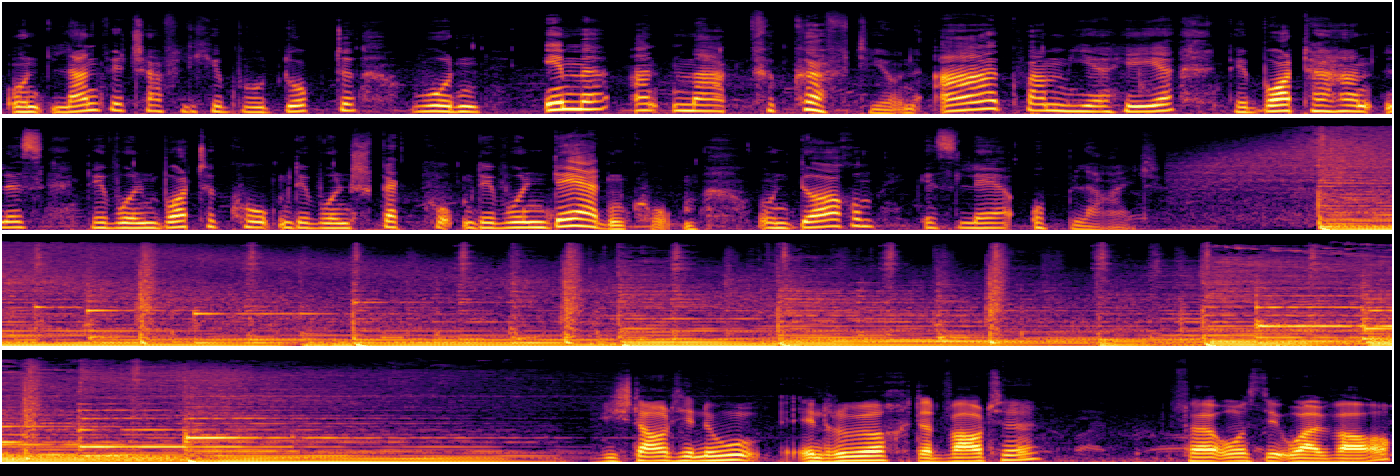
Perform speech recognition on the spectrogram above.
und landwirtschaftliche Produkte wurden immer an den Markt verkauft hier. Und all kam hierher, der Bottehandels, der wollen Botte kopen, der wollen Speck kopen, der wollen Derden kopen. Und darum ist leer Obleit. wie staunt hier nu in Rühr das Worte für uns die Uhr Wauch.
